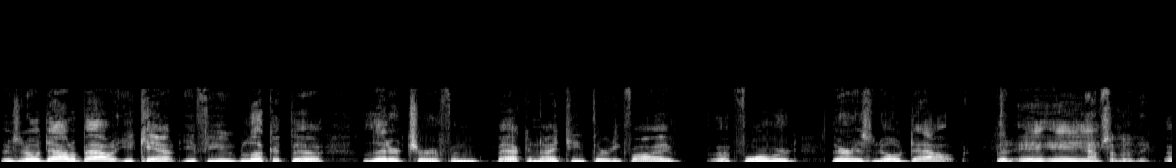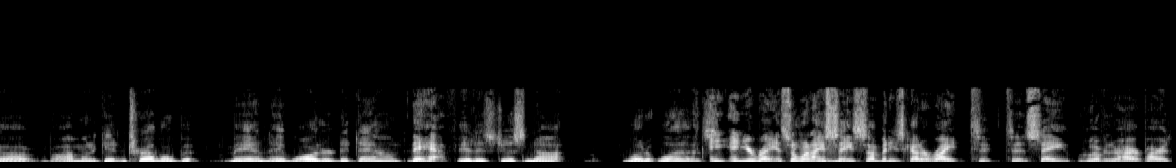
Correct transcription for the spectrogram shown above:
There's no doubt about it. You can't if you look at the literature from back in 1935 uh, forward, there is no doubt. But AA, Absolutely, uh, I'm going to get in trouble. But man, they watered it down. they have. It is just not what it was. And, and you're right. And so when I say somebody's got a right to, to say whoever their higher power is,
